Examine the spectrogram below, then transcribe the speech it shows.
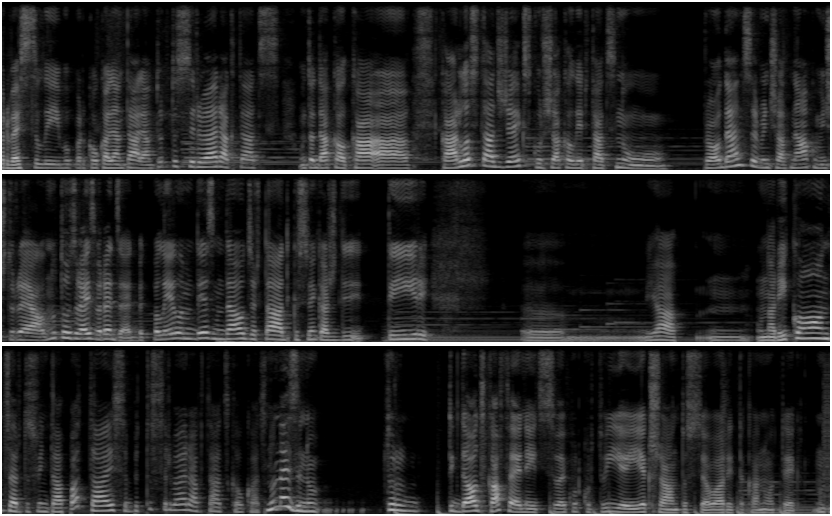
par veselību, par kaut kādām tādām. Tur tas ir vairāk tāds, un tad atkal kā Kārlis tāds džeks, kurš atkal ir tāds, nu, Prodensers, viņš atnāk un viņš tur reāli, nu, to uzreiz var redzēt, bet pa lielam diezgan daudz ir tādi, kas vienkārši tīri. Um, jā, mm, un arī koncertus viņi tāpat taisa, bet tas ir vairāk tāds kaut kāds, nu, nezinu, tur tik daudz kafejnīcas vai kur, kur tu ieej iekšā, un tas jau arī tā kā notiek. Nu,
